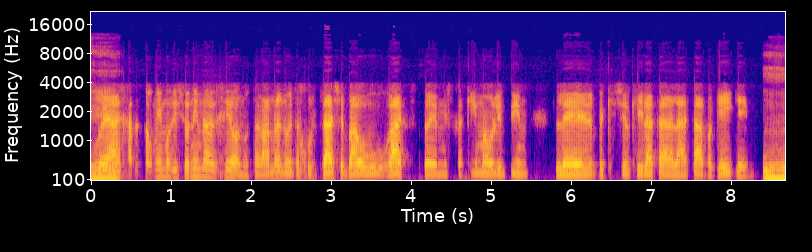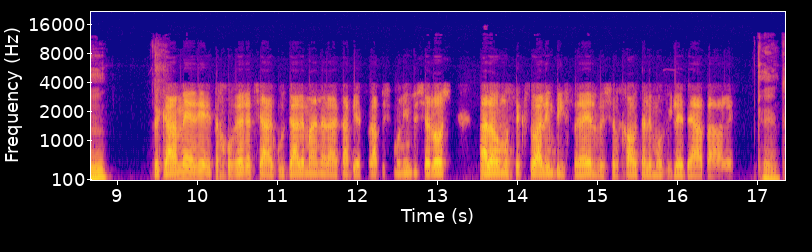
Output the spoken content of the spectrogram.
הוא היה אחד התורמים הראשונים לארכיון, הוא תרם לנו את החולצה שבה הוא רץ במשחקים האולימפיים של קהילת הלהט"ב, ה gay game. וגם אה, את החוברת שהאגודה למען הלהט"ב יצרה ב-83 על ההומוסקסואלים בישראל ושלחה אותה למובילי דעה בארץ. כן.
